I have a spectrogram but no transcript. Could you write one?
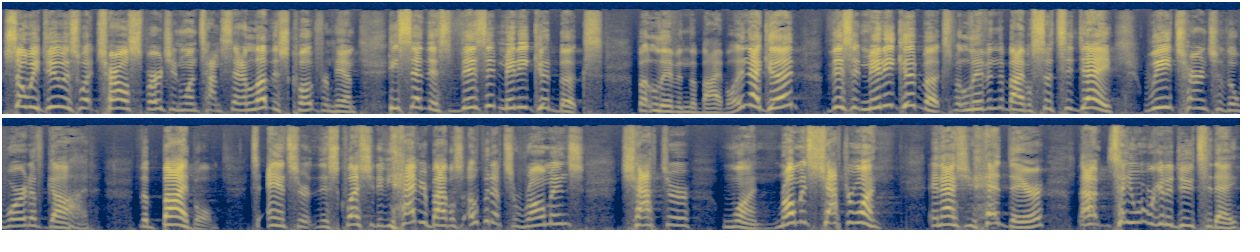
So we do is what Charles Spurgeon one time said. I love this quote from him. He said this Visit many good books, but live in the Bible. Isn't that good? Visit many good books, but live in the Bible. So today, we turn to the Word of God, the Bible, to answer this question. If you have your Bibles, open up to Romans chapter 1. Romans chapter 1. And as you head there, I'll tell you what we're going to do today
